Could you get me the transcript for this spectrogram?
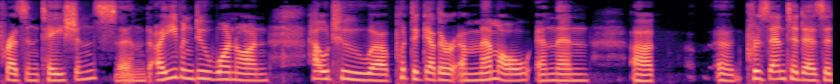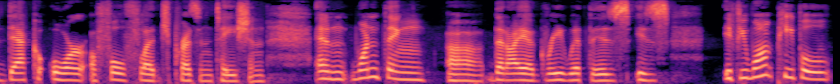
presentations. And I even do one on how to uh, put together a memo and then uh, uh, present it as a deck or a full fledged presentation. And one thing uh, that I agree with is is if you want people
